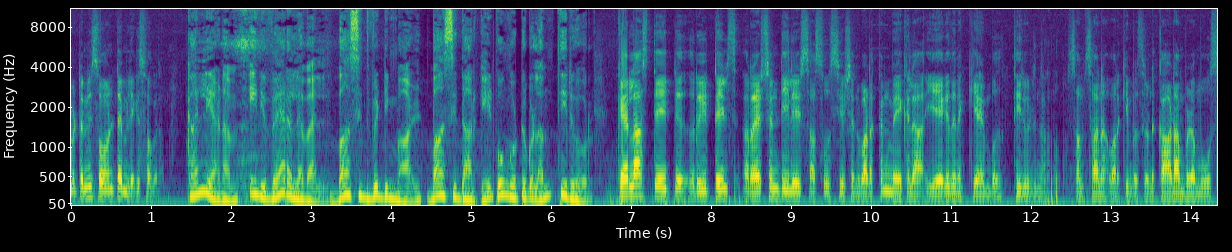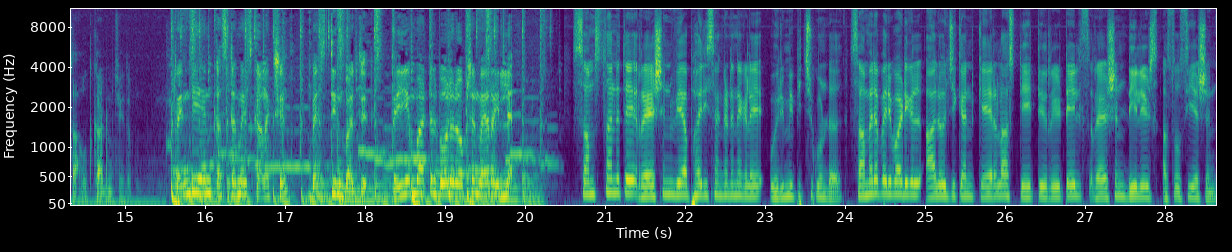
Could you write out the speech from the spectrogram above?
വെട്ടന്യൂസ് സോൺ ടൈമിലേക്ക് സ്വാഗതം. കല്യാണം ഇനി വേറെ level. Basid wedding mall Basid arcade Poongottukulam Tirur. Kerala state retails ration dealers association വടക്കൻ മേഖല ഏകദിന ക്യാമ്പ് തിരൂരിൽ നടന്നു. സംസ്ഥാന വർക്കിംഗ് പ്രസിഡന്റ് കാടാമ്പുഴ മൂസ ഉദ്ഘാടനം ചെയ്തു. Trendy and customise collection best in budget Theyyam പാട്ടിൽ പോലൊരു ഓപ്ഷൻ വേറെ ഇല്ല. സംസ്ഥാനത്തെ റേഷൻ വ്യാപാരി സംഘടനകളെ ഒരുമിപ്പിച്ചുകൊണ്ട് സമരപരിപാടികൾ ആലോചിക്കാൻ Kerala state retails ration dealers association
